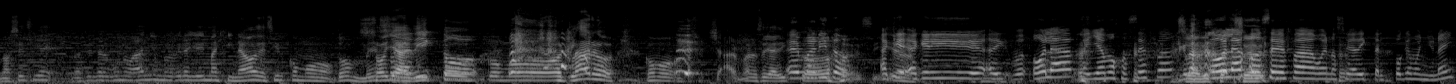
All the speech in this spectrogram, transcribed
no sé si no sé si algunos años me hubiera yo imaginado decir como Dos meses. soy adicto, adicto. como claro, como ya hermano soy adicto. Hermanito, Sí, ¿a qué- era- a qué- adic- hola, me llamo Josefa. Hola, Josefa. Bueno, soy adicta al Pokémon Unite.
